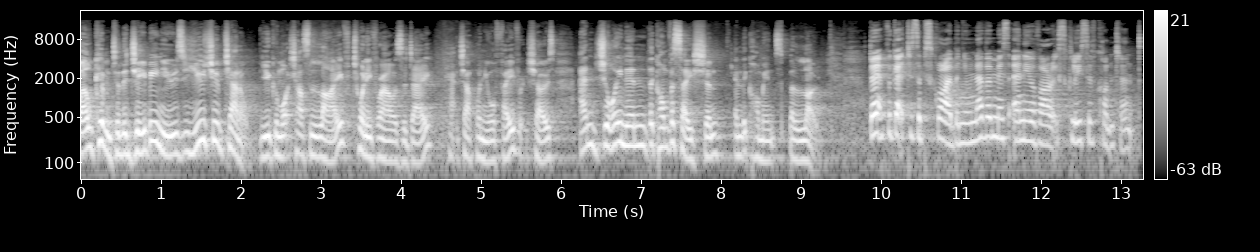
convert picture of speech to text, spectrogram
Welcome to the GB News YouTube channel. You can watch us live 24 hours a day, catch up on your favourite shows, and join in the conversation in the comments below. Don't forget to subscribe and you'll never miss any of our exclusive content.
